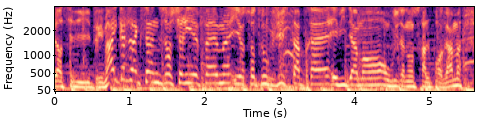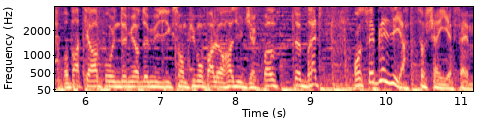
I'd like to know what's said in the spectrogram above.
Merci Dimitri. Michael Jackson sur Chéri FM. Et on se retrouve juste après. Évidemment, on vous annoncera le programme. On partira pour une demi-heure de musique sans pub. On parlera du jackpot. Bref, on se fait plaisir sur Chéri FM.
